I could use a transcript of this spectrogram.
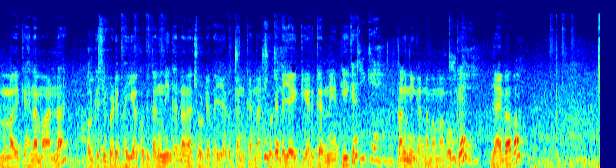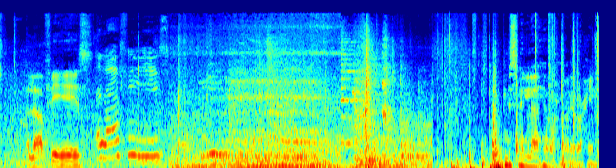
मम्मा का कहना मानना और किसी बड़े भैया को भी तंग नहीं करना ना छोटे भैया को तंग करना। छोटे भैया की केयर करनी है ठीक है? तंग नहीं करना मम्मा को ओके? जाए बाबा। अल्लाह हाफिज़। अल्लाह हाफिज। बिस्मिल्लाहिर्रहमानिर्रहीम।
